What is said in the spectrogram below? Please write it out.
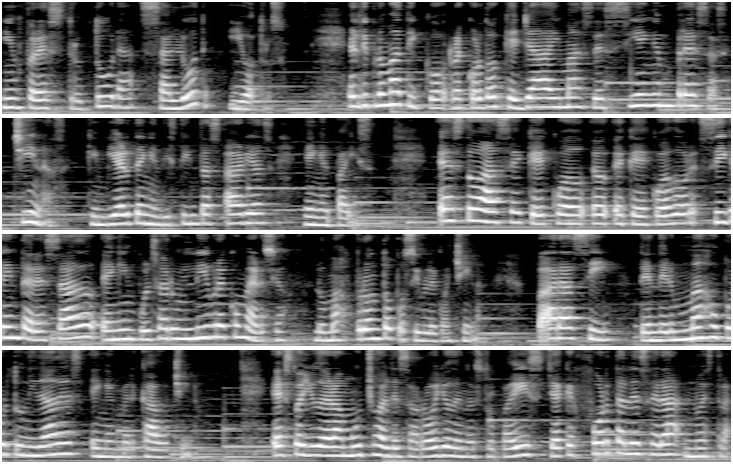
infraestructura, salud y otros. El diplomático recordó que ya hay más de 100 empresas chinas que invierten en distintas áreas en el país. Esto hace que Ecuador, eh, que Ecuador, siga interesado en impulsar un libre comercio lo más pronto posible con China, para así tener más oportunidades en el mercado chino. Esto ayudará mucho al desarrollo de nuestro país, ya que fortalecerá nuestra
